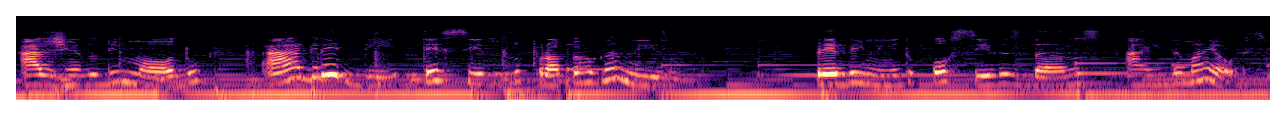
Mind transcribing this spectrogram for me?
agindo de modo a agredir tecidos do próprio organismo, prevenindo possíveis danos ainda maiores.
